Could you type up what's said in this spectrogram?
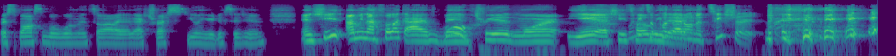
responsible woman. So I like I trust you and your decision. And she I mean, I feel like I've been Ooh. treated more yeah, she we told need to me put that, that on a t-shirt.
